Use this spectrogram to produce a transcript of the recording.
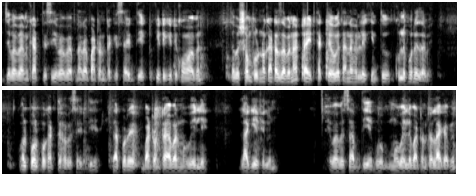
যেভাবে আমি কাটতেছি, এভাবে আপনারা বাটনটাকে সাইড দিয়ে একটু কেটে কেটে কমাবেন। তবে সম্পূর্ণ কাটা যাবে না টাইট থাকতে হবে, তা না হলে কিন্তু খুলে পড়ে যাবে। অল্প অল্প কাটতে হবে সাইড দিয়ে। তারপরে বাটনটা আবার মোবাইলে লাগিয়ে ফেলুন। এভাবে চাপ দিয়ে মোবাইলে বাটনটা লাগাবেন।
